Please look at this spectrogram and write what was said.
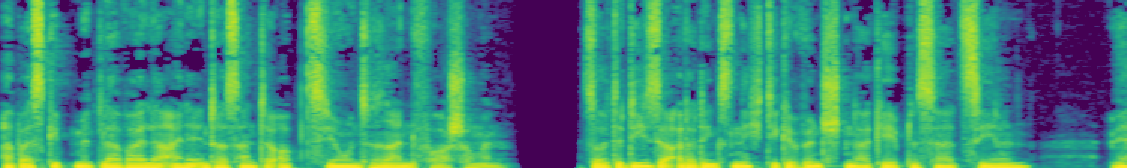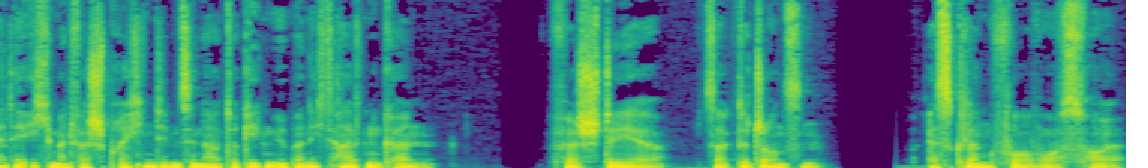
aber es gibt mittlerweile eine interessante Option zu seinen Forschungen. Sollte diese allerdings nicht die gewünschten Ergebnisse erzielen, werde ich mein Versprechen dem Senator gegenüber nicht halten können. Verstehe, sagte Johnson. Es klang vorwurfsvoll.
